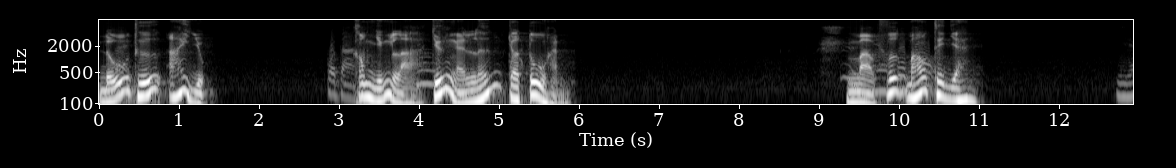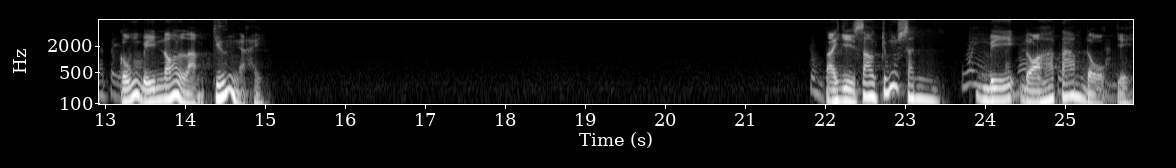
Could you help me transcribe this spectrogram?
Đủ thứ ái dục, Không những là chướng ngại lớn cho tu hành Mà phước báo thế gian Cũng bị nó làm chướng ngại. Tại vì sao chúng sanh Bị đọa tam độ vậy?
